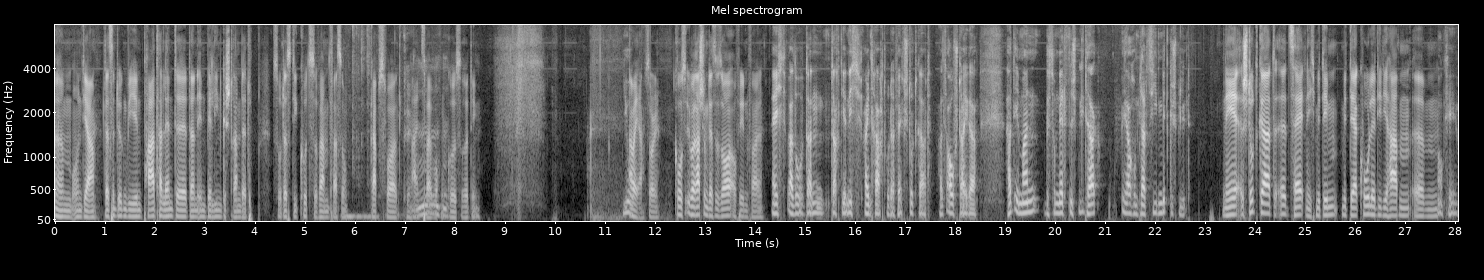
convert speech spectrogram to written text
Ähm, und ja, da sind irgendwie ein paar Talente dann in Berlin gestrandet. So dass die Kurzzusammenfassung. Gab es vor Okay. ein, zwei Wochen größere Ding. Jo, Aber ja, sorry. Große Überraschung der Saison auf jeden Fall. Echt? Also dann sagt ihr nicht Eintracht oder vielleicht Stuttgart als Aufsteiger. Hat ihr Mann bis zum letzten Spieltag ja auch um Platz 7 mitgespielt. Nee, Stuttgart äh, zählt nicht. Mit dem, mit der Kohle, die die haben, ähm, Okay.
